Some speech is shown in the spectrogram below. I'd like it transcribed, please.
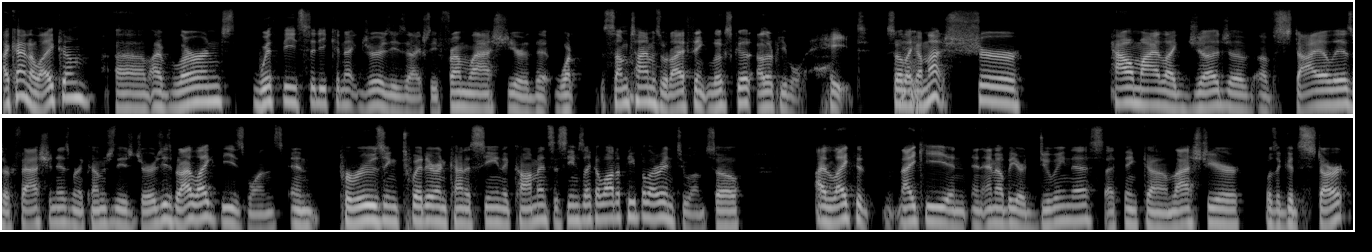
I kind of like them. Um, I've learned with these City Connect jerseys actually from last year that what sometimes what I think looks good, other people hate. So mm. like hmm. I'm not sure how my like judge of of style is or fashion is when it comes to these jerseys, but I like these ones. And perusing Twitter and kind of seeing the comments, it seems like a lot of people are into them. So I like that Nike and, and MLB are doing this. I think um, last year was a good start.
